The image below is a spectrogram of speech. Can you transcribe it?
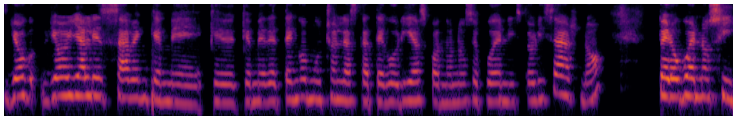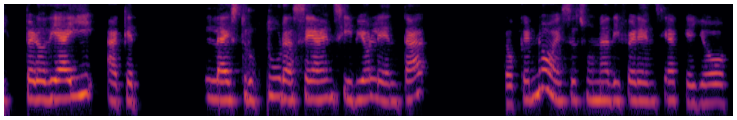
Yo, yo ya les saben que me, que, que me detengo mucho en las categorías cuando no se pueden historizar, ¿no? Pero bueno, sí, pero de ahí a que la estructura sea en sí violenta, creo que no, esa es una diferencia que yo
